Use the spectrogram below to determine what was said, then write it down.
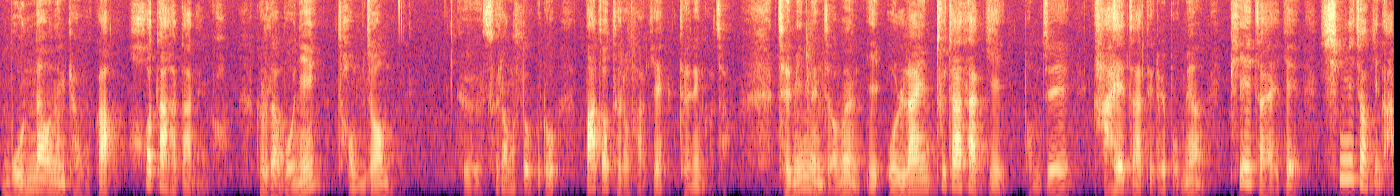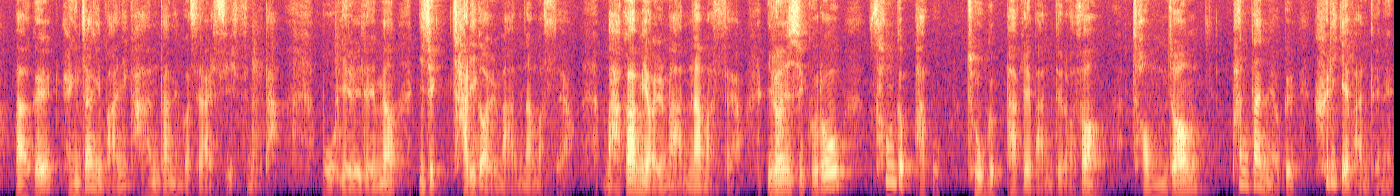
못 나오는 경우가 허다하다는 거. 그러다 보니 점점 그 수렁 속으로 빠져 들어가게 되는 거죠. 재밌는 점은 이 온라인 투자 사기 범죄 가해자들을 보면 피해자에게 심리적인 압박을 굉장히 많이 가한다는 것을 알 수 있습니다. 뭐 예를 들면 이제 자리가 얼마 안 남았어요. 마감이 얼마 안 남았어요. 이런 식으로 성급하고 조급하게 만들어서 점점 판단력을 흐리게 만드는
